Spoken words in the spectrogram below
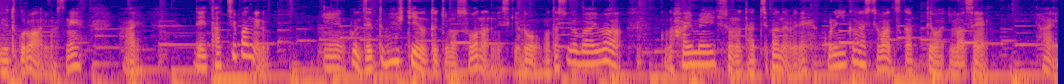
いうところはありますね。はい。で、タッチパネル。えー、これ Z50 の時もそうなんですけど、私の場合は、この背面液晶のタッチパネルね、これに関しては使ってはいません。はい。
